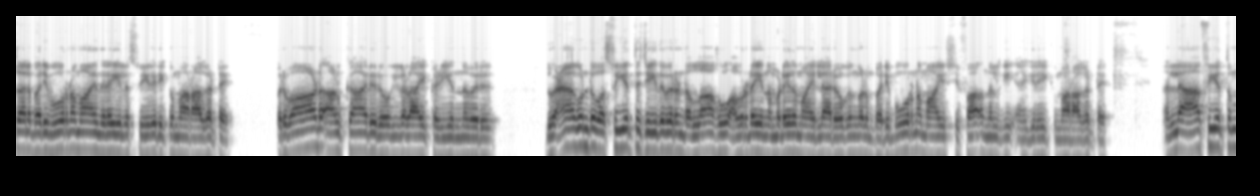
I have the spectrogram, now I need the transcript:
താല പരിപൂർണമായ നിലയിൽ സ്വീകരിക്കുമാറാകട്ടെ ഒരുപാട് ആൾക്കാർ രോഗികളായി കഴിയുന്നവർ ദുആ കൊണ്ട് വസീയത്ത് ചെയ്തവരുണ്ട്. അള്ളാഹു അവരുടെയും നമ്മുടേതുമായ എല്ലാ രോഗങ്ങളും പരിപൂർണമായി ശിഫ നൽകി അനുഗ്രഹിക്കുമാറാകട്ടെ. നല്ല ആഫിയത്തും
